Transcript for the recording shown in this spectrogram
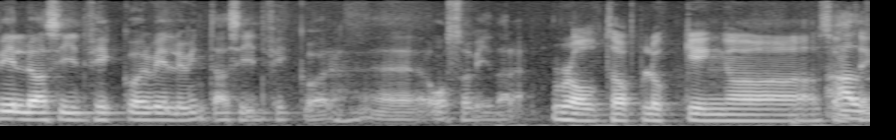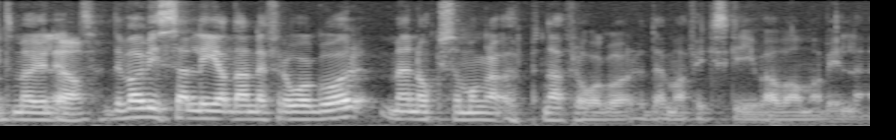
vill du ha sidfickor, vill du inte ha sidfickor uh, och så vidare. Rolltop looking och sånt. Allt möjligt. Ja. Det var vissa ledande frågor men också många öppna frågor där man fick skriva vad man ville.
